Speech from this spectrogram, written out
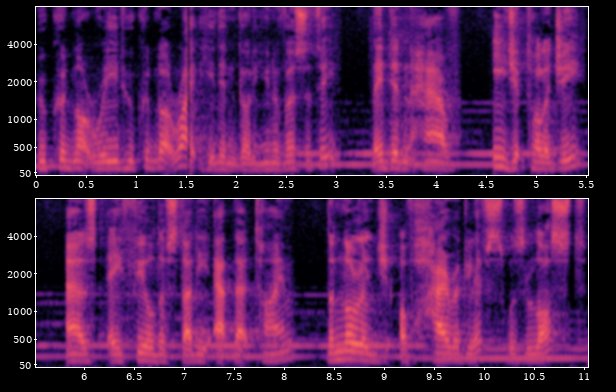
who could not read, who could not write. He didn't go to university. They didn't have Egyptology as a field of study at that time. The knowledge of hieroglyphs was lost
